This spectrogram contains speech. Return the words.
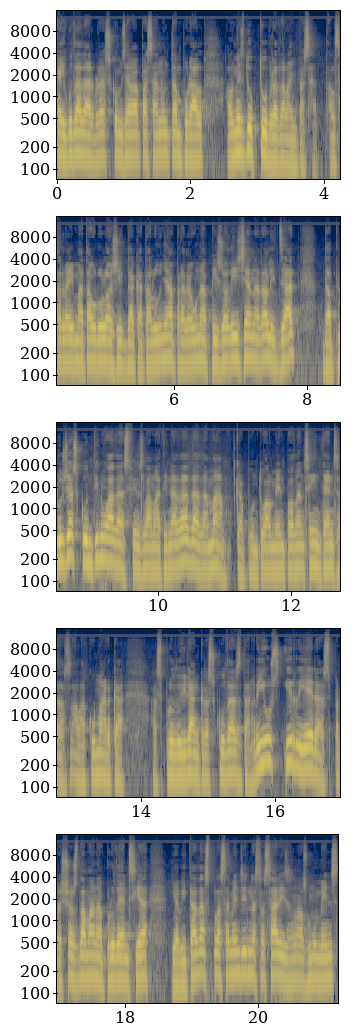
caiguda d'arbres, com ja va passar en un temporal el mes d'octubre de l'any passat. El Servei Meteorològic de Catalunya preveu un episodi generalitzat de pluges continuades fins la matinada de demà, que puntualment poden ser intenses a la comarca es produiran crescudes de rius i rieres. Per això es demana prudència i evitar desplaçaments innecessaris en els moments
